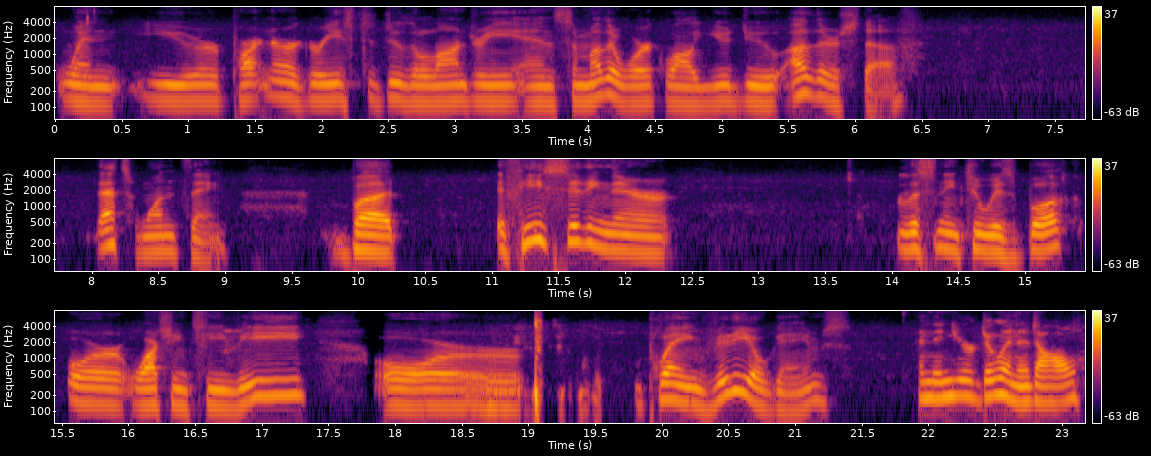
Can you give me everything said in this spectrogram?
when your partner agrees to do the laundry and some other work while you do other stuff, that's one thing. But if he's sitting there listening to his book or watching TV or playing video games And then you're doing it all.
